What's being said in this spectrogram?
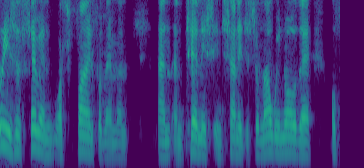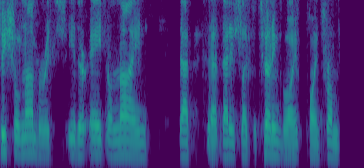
reason, seven was fine for them, and and and ten is insanity. So now we know the official number. It's either eight or nine. That that that is like the turning point point from.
